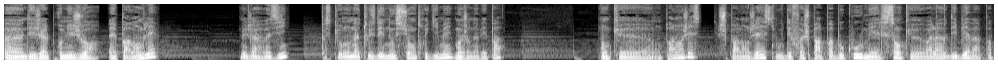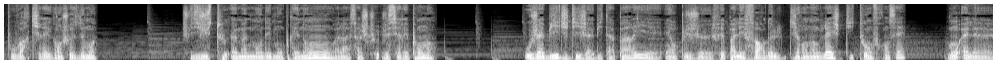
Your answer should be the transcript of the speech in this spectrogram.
Euh, déjà le premier jour, elle parle anglais. Déjà, vas-y, parce qu'on a tous des notions entre guillemets. Moi, j'en avais pas. Donc euh, on parle en geste. Je parle en geste ou des fois je parle pas beaucoup, mais elle sent que voilà au début elle va pas pouvoir tirer grand chose de moi. Je lui dis juste, elle m'a demandé mon prénom, voilà ça je sais répondre. Où j'habite, je dis j'habite à Paris et, en plus je fais pas l'effort de le dire en anglais, je dis tout en français. Bon elle, euh,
